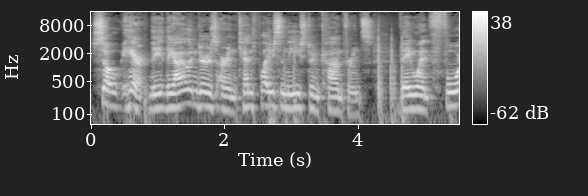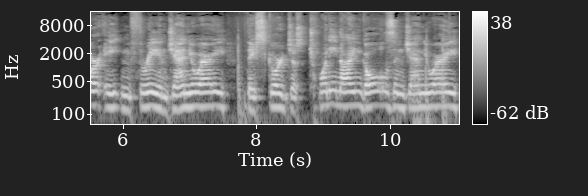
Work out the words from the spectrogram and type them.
so here, the, the Islanders are in 10th place in the Eastern Conference. They went 4 8 and 3 in January. They scored just 29 goals in January.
